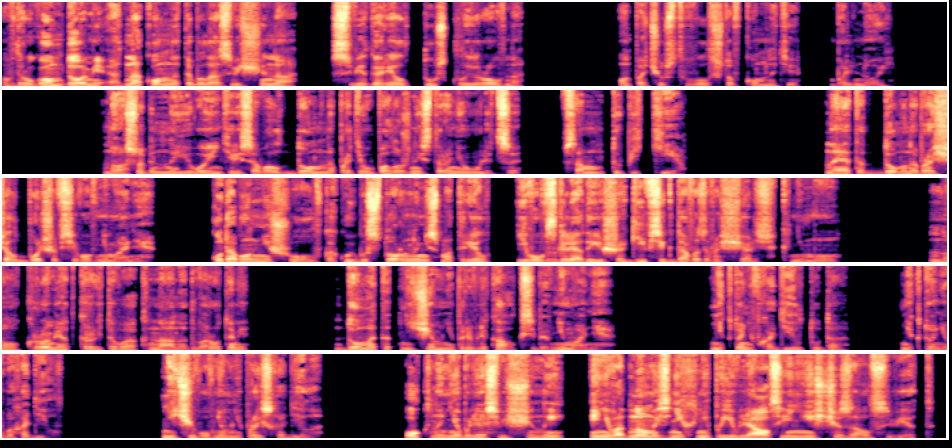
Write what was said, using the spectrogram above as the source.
В другом доме одна комната была освещена, свет горел тускло и ровно. Он почувствовал, что в комнате больной. Но особенно его интересовал дом на противоположной стороне улицы, в самом тупике. На этот дом он обращал больше всего внимания. Куда бы он ни шел, в какую бы сторону ни смотрел, его взгляды и шаги всегда возвращались к нему. Но кроме открытого окна над воротами, дом этот ничем не привлекал к себе внимания. Никто не входил туда, никто не выходил. Ничего в нем не происходило. Окна не были освещены, и ни в одном из них не появлялся и не исчезал свет.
